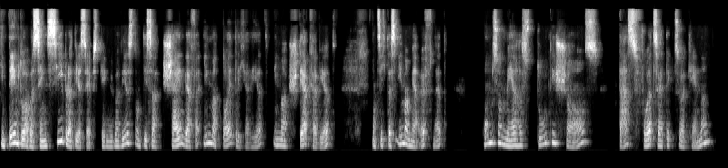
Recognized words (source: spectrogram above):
Indem du aber sensibler dir selbst gegenüber wirst und dieser Scheinwerfer immer deutlicher wird, immer stärker wird und sich das immer mehr öffnet, umso mehr hast du die Chance, das vorzeitig zu erkennen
